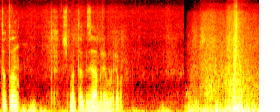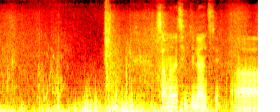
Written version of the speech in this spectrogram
тут он шматок зябри вирвав. Саме на цій ділянці а,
